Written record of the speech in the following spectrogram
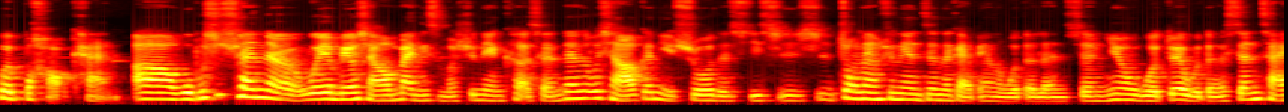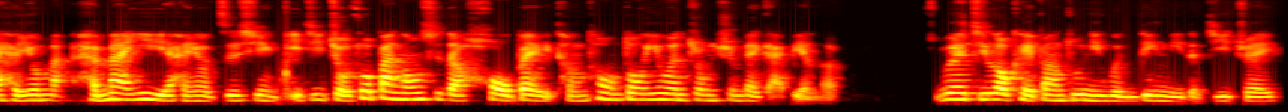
会不好看啊！我不是 trainer，我也没有想要卖你什么训练课程。但是我想要跟你说的，其实是重量训练真的改变了我的人生，因为我对我的身材很有满很满意，也很有自信，以及久坐办公室的后背疼痛都因为重训被改变了。因为肌肉可以帮助你稳定你的脊椎，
